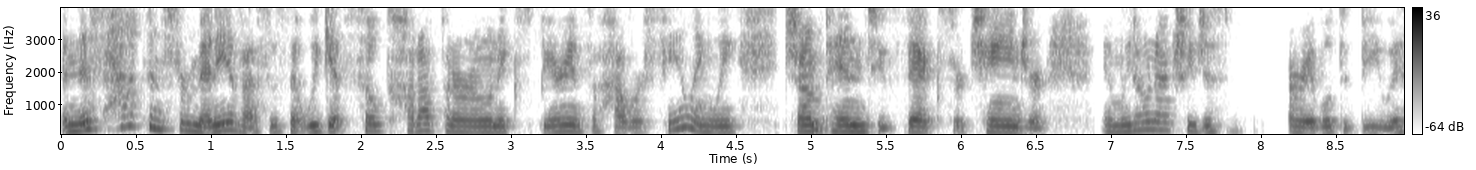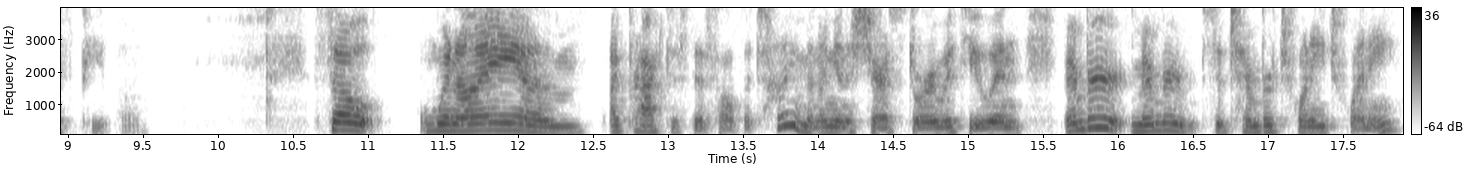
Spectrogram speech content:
And this happens for many of us is that we get so caught up in our own experience of how we're feeling. We jump in to fix or change or, and we don't actually just are able to be with people. So when I um I practice this all the time and I'm going to share a story with you and remember remember September 2020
